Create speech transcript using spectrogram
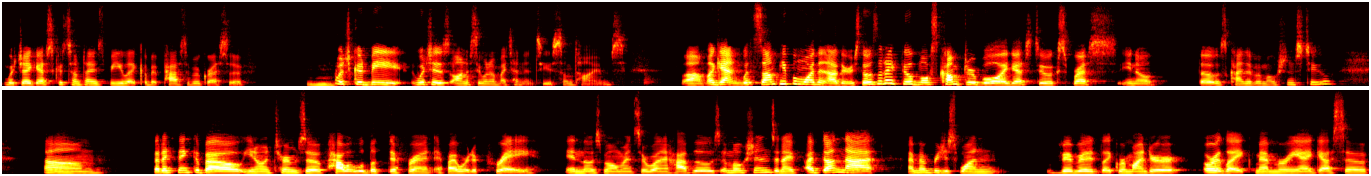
which I guess could sometimes be like a bit passive aggressive Mm, which could be which is honestly one of my tendencies sometimes um, again with some people more than others those that i feel most comfortable i guess to express you know those kind of emotions to um, but i think about you know in terms of how it would look different if i were to pray in those moments or when i have those emotions and i've, I've done that. I remember just one vivid like reminder or like memory i guess of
